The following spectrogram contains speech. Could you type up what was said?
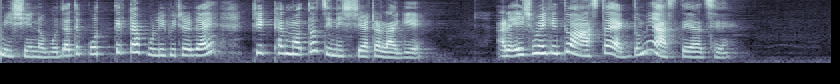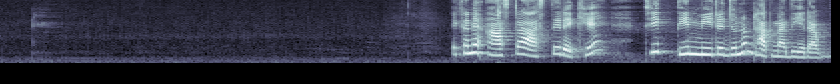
মিশিয়ে নেব, যাতে প্রত্যেকটা পুলি পিঠের গায়ে ঠিকঠাক মতো চিনি শিরাটা লাগে। আর এই সময় কিন্তু আঁচটা একদমই আস্তে আছে। এখানে আঁচটা আস্তে রেখে ঠিক তিন মিনিটের জন্য ঢাকনা দিয়ে রাখব।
